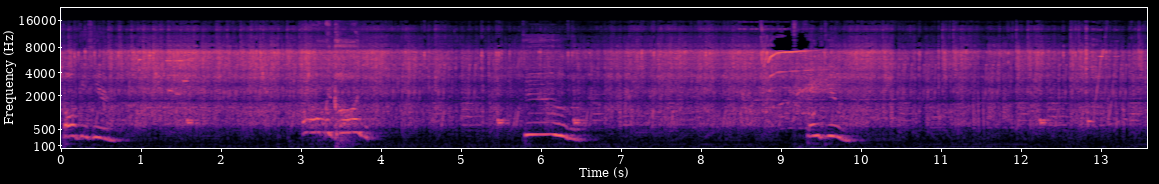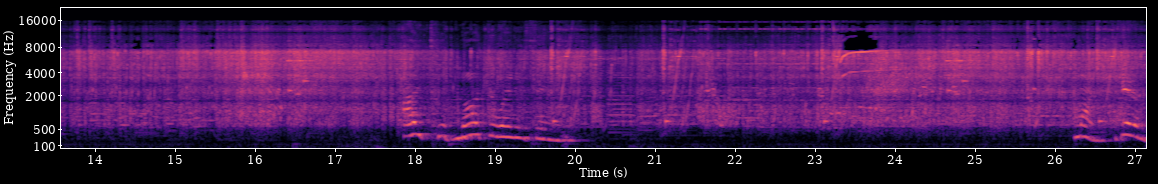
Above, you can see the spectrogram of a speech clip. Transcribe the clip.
Goldie's here. Oh my god! Dude! Thank you. I could not do anything. Come on, get him.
